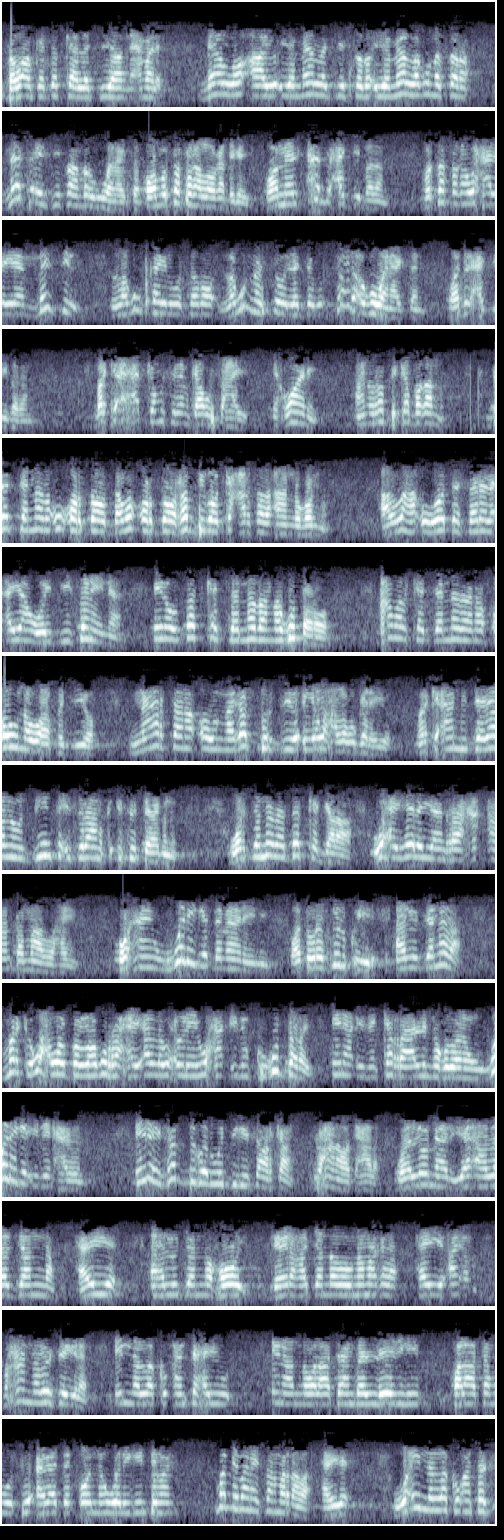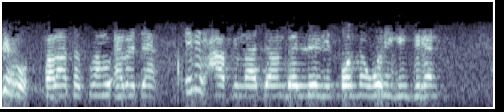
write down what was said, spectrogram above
sawaabka dadkaa la siiyaa nicmo leh. Meel loo aayo iyo meel la jiifsado iyo meel lagu nasana meesha ay jiifaan ba ugu wanaagsan. Oo murtafaqa looga dhigay. Waa meel aad u cajiib badan. Murtafaqa waxaa la yidhaha mansil lagu qayluusado lagu nasto la dego sooda ugu wanaagsan. Waa dad cajiib badan. Marka axadka muslimkaa u sacay ikhwaani aanu rabbi ka baqano dad jannada u ordoo daba ordoo rabbigood ka carsada aan noqono allaha uwooda sare leh ayaan weydiisanaynaa inuu dadka jannada nagu daro camalka jannadana ouna waafajiyo naartana ou naga turdiyo iyo waxa lagu galayo. Marka aanu dadaalno diinta islaamka isu taagno. War jannada dadka galaa waxay helayaan raaxo aan dhammaad lahayn oo aan weliga dhammaanaynin. Waatuu rasuulku yidhi ahlu jannada marka wax walba loogu raaxay alla wuxuu leeyahy waxaan idinkugu daray inaan idinka raalli noqdoonan weliga idin caroon. Inay rabbigood wejigiisa arkaan subxaana wa tacaala waa loo naadi yaa ahla aljanna haye ahlu janna hooy reeraha jannadowna maqla haye maxaa naloo sheegi ina lakum an taxyuu inaad noolaataan baad leedihiin falaa tamuutuu abadan oodnan weligiin dhiman ma dhimanaysaan marnaba haye wa ina lakum an tasixuu falaa taslamuu abada inay caafimaadaan baad leedihiin oodnan weligiin jiran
